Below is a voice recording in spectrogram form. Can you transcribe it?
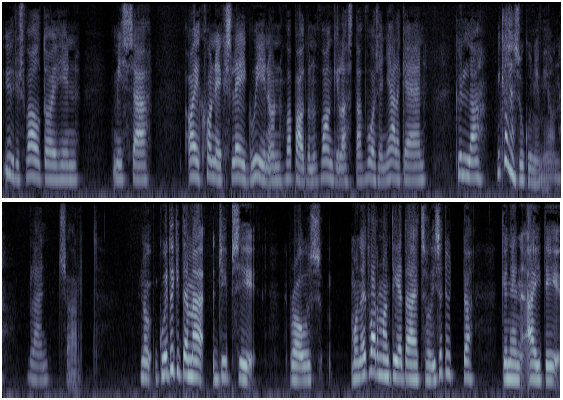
Yhdysvaltoihin, missä Iconic Slay Queen on vapautunut vankilasta vuosien jälkeen. Kyllä. Mikä sen sukunimi on? Blanchard. No kuitenkin tämä Gypsy Rose, monet varmaan tietää, että se oli se tyttö, kenen äiti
